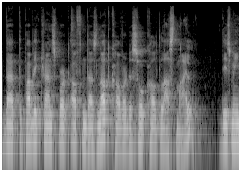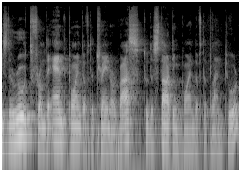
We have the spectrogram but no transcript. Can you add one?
that the public transport often does not cover the so called last mile. This means the route from the end point of the train or bus to the starting point of the planned tour.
